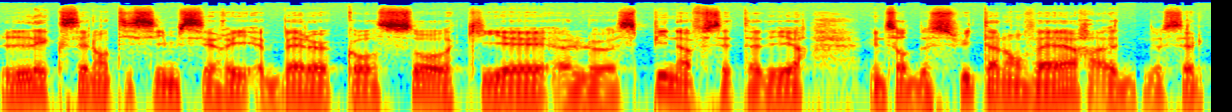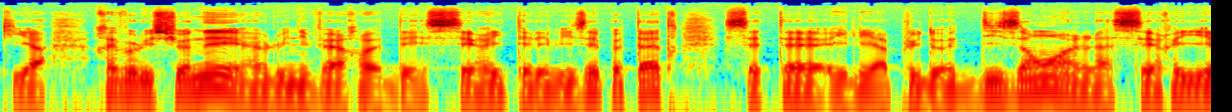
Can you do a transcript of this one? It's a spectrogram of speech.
l'excellentissime série Better Call Saul, qui est le spin-off, c'est-à-dire une sorte de suite à l'envers de celle qui a révolutionné l'univers des séries télévisées, peut-être. C'était il y a plus de dix ans la série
